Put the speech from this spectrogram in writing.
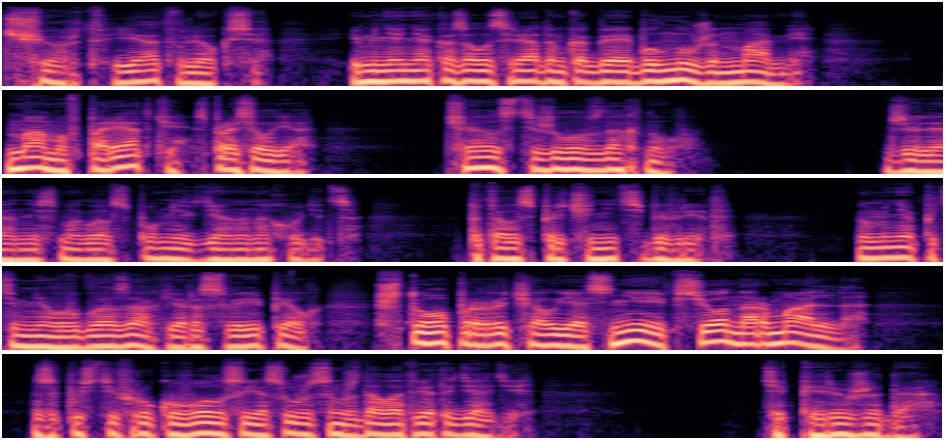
Черт, я отвлекся, и меня не оказалось рядом, когда я был нужен маме. «Мама в порядке?» — спросил я. Чарльз тяжело вздохнул. Джиллиан не смогла вспомнить, где она находится. Пыталась причинить себе вред. У меня потемнело в глазах, я рассверепел. «Что?» — прорычал я. «С ней все нормально!» Запустив руку в волосы, я с ужасом ждал ответа дяди. Теперь уже да.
